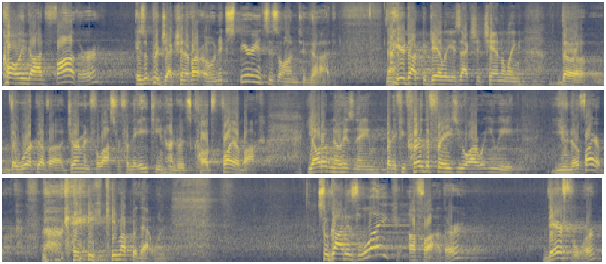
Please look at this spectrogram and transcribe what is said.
Calling God Father is a projection of our own experiences onto God. Now, here Dr. Daly is actually channeling the, the work of a German philosopher from the 1800s called Feuerbach. Y'all don't know his name, but if you've heard the phrase, you are what you eat, you know Feuerbach. Okay, he came up with that one. So God is like a father, therefore,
